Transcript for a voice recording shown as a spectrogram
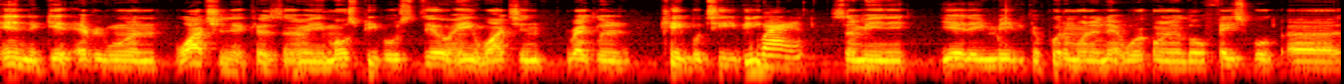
and to get everyone watching it? Because I mean, most people still ain't watching regular cable TV. Right. So I mean, yeah, they maybe could put them on a network on a little Facebook. Uh,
